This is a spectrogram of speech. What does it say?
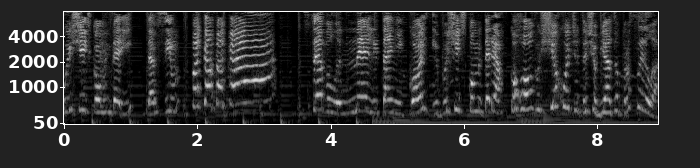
Пишіть коментарі та всім пока-пока! Це були Нелі та Ніколь. І пишіть в коментарях, кого ви ще хочете, щоб я запросила.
